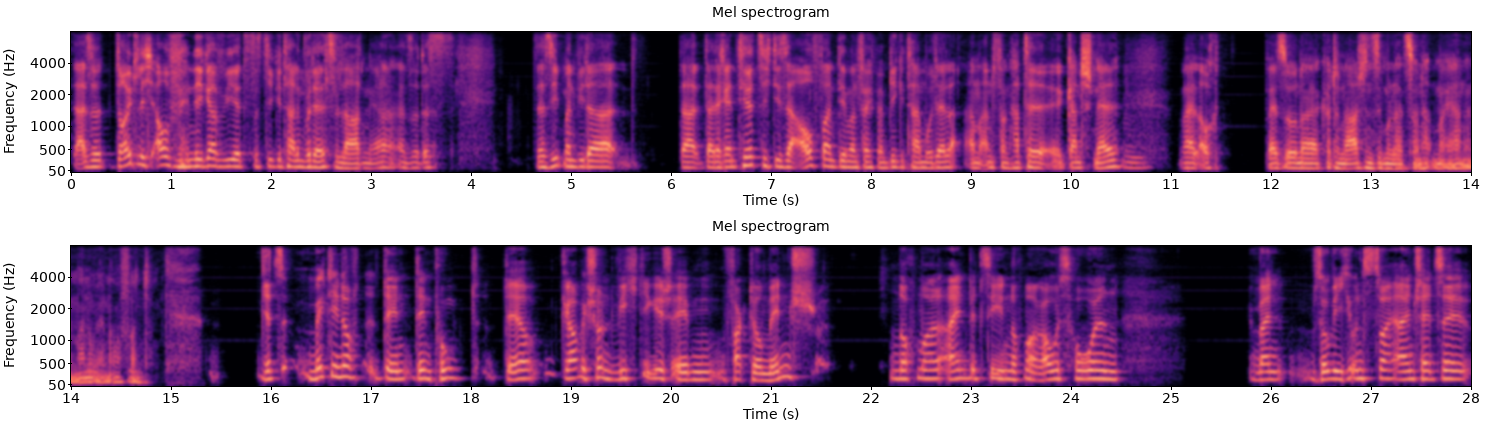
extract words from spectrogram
also deutlich aufwendiger, wie jetzt das digitale Modell zu laden. Ja, also das, da sieht man wieder, da, da rentiert sich dieser Aufwand, den man vielleicht beim digitalen Modell am Anfang hatte, äh, ganz schnell, mhm. weil auch bei so einer Kartonagensimulation hat man ja einen manuellen mhm. Aufwand. Jetzt möchte ich noch den, den Punkt, der, glaube ich, schon wichtig ist, eben Faktor Mensch nochmal einbeziehen, nochmal rausholen. Ich meine, so wie ich uns zwei einschätze,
